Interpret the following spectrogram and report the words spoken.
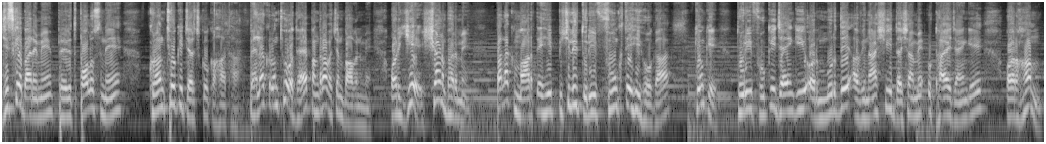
जिसके बारे में प्रेरित पॉलुस ने क्रंथियो की चर्च को कहा था। पहला क्रंथियो अध्याय पंद्रह वचन बावन में, और ये क्षण भर में पलक मारते ही, पिछली तुरी फूंकते ही होगा, क्योंकि तुरी फूकी जाएँगी और मुर्दे अविनाशी दशा में उठाए जाएँगे और हम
